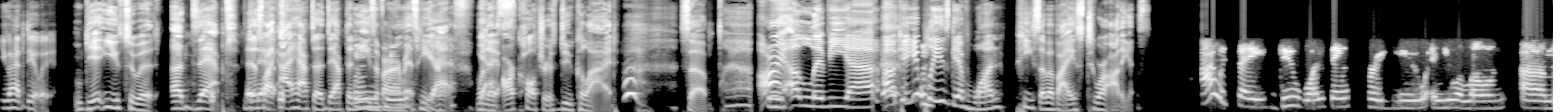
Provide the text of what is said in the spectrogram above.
you're gonna have to deal with it. Get used to it. Adapt. Just like I have to adapt in these Mhm. environments here Yes. when yes. they, our cultures do collide. So, all right, Olivia, uh, can you please give one piece of advice to our audience? I would say do one thing for you and you alone um,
